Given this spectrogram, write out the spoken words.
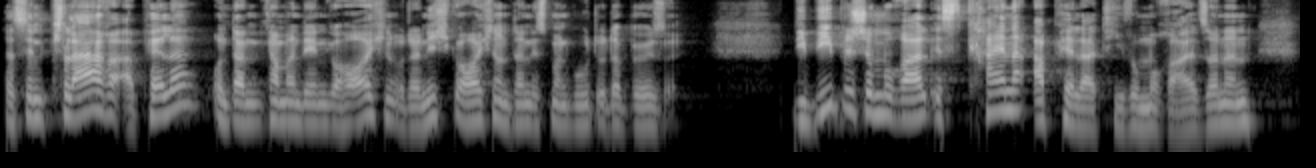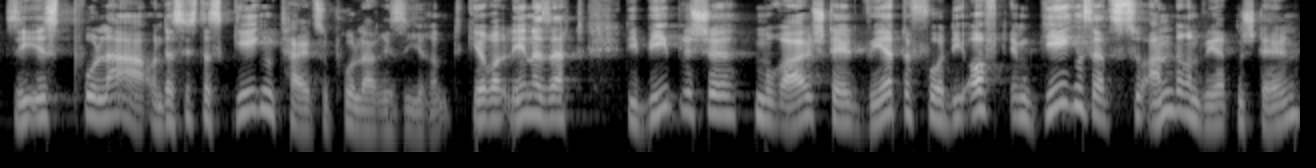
Das sind klare Appelle und dann kann man denen gehorchen oder nicht gehorchen und dann ist man gut oder böse. Die biblische Moral ist keine appellative Moral, sondern sie ist polar und das ist das Gegenteil zu polarisierend. Gerold Lehner sagt, die biblische Moral stellt Werte vor, die oft im Gegensatz zu anderen Werten stellen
